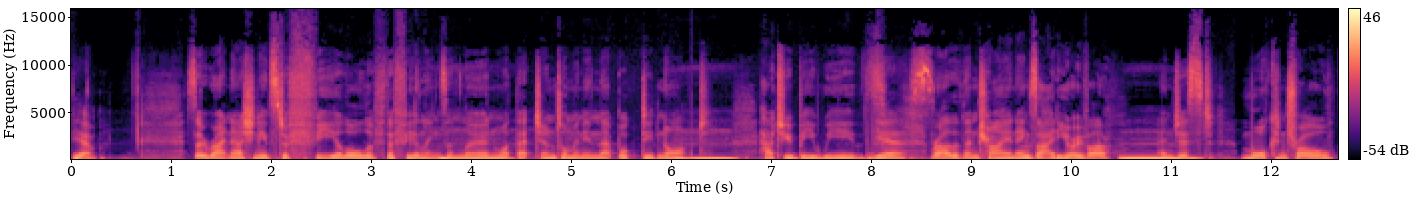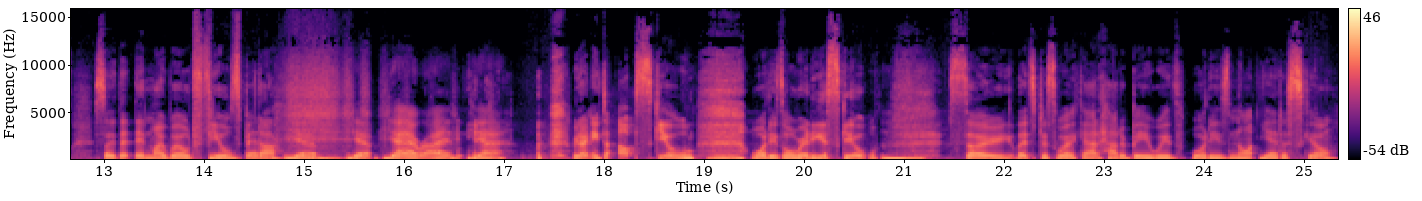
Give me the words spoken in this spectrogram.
yeah. So right now she needs to feel all of the feelings and learn what mm. that gentleman in that book did not, mm. how to be with, Yes. rather than try and anxiety over mm. and just more control so that then my world feels better. Yeah, yeah, yeah, right? Yeah. We don't need to upskill what is already a skill. So let's just work out how to be with what is not yet a skill.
